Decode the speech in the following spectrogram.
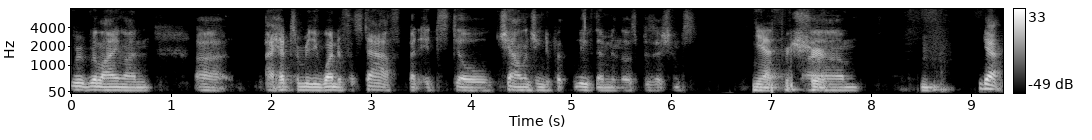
relying on uh, I had some really wonderful staff, but it's still challenging to put leave them in those positions. Yeah, for sure. Um, mm-hmm. Yeah,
